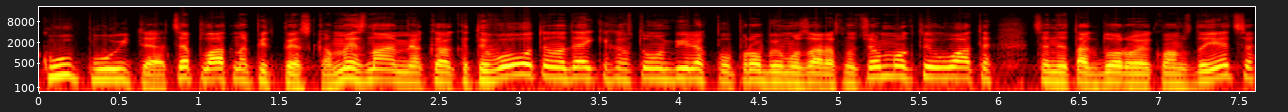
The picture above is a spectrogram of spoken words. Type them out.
купуйте. Це платна підписка. Ми знаємо, як активовувати на деяких автомобілях. Попробуємо зараз на цьому активувати. Це не так дорого, як вам здається,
